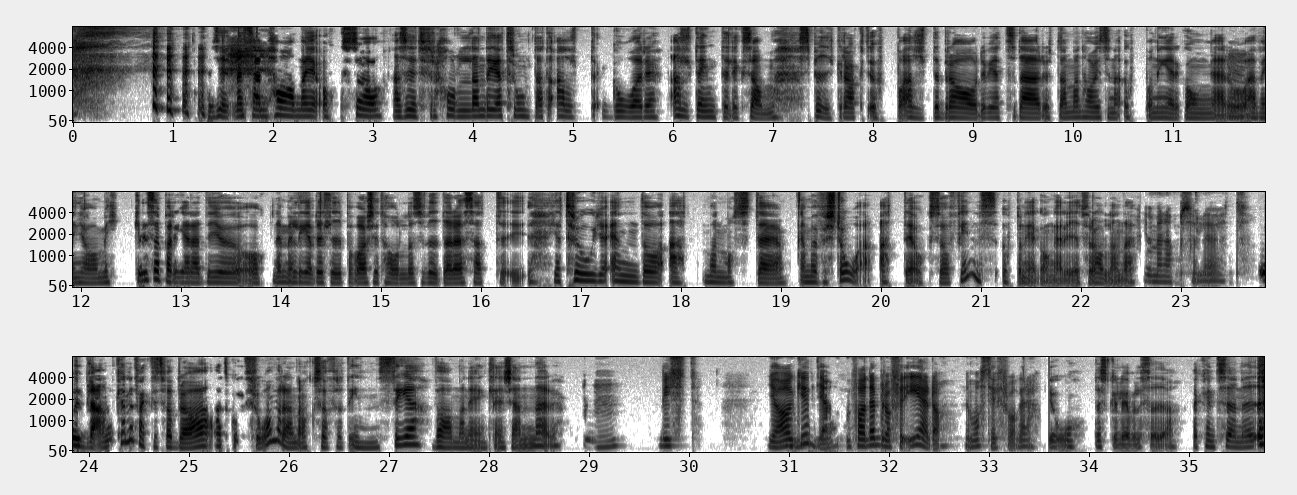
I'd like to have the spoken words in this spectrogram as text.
Precis, Men sen har man ju också, alltså i ett förhållande, jag tror inte att allt går, allt är inte liksom spikrakt upp och allt är bra och du vet sådär, utan man har ju sina upp och nedgångar och Mm. även jag och Micke separerade ju och nej, men levde ett liv på varsitt håll och så vidare. Så att eh, jag tror ju ändå att man måste ja, förstå att det också finns upp och nedgångar i ett förhållande. Ja men absolut. Och ibland kan det faktiskt vara bra att gå ifrån varandra också för att inse vad man egentligen känner. Mm, visst. Ja, Mm. gud ja. Var det bra för er då? Nu måste jag fråga det. Jo, det skulle jag väl säga. Jag kan inte säga nej.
